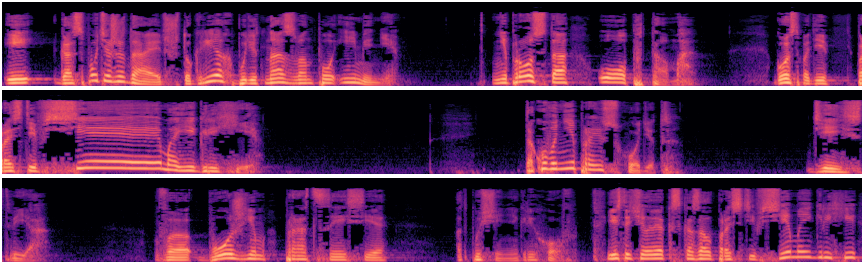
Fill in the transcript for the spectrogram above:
И Господь ожидает, что грех будет назван по имени. Не просто оптом, Господи, прости все мои грехи. Такого не происходит действия в Божьем процессе отпущения грехов. Если человек сказал «прости все мои грехи»,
